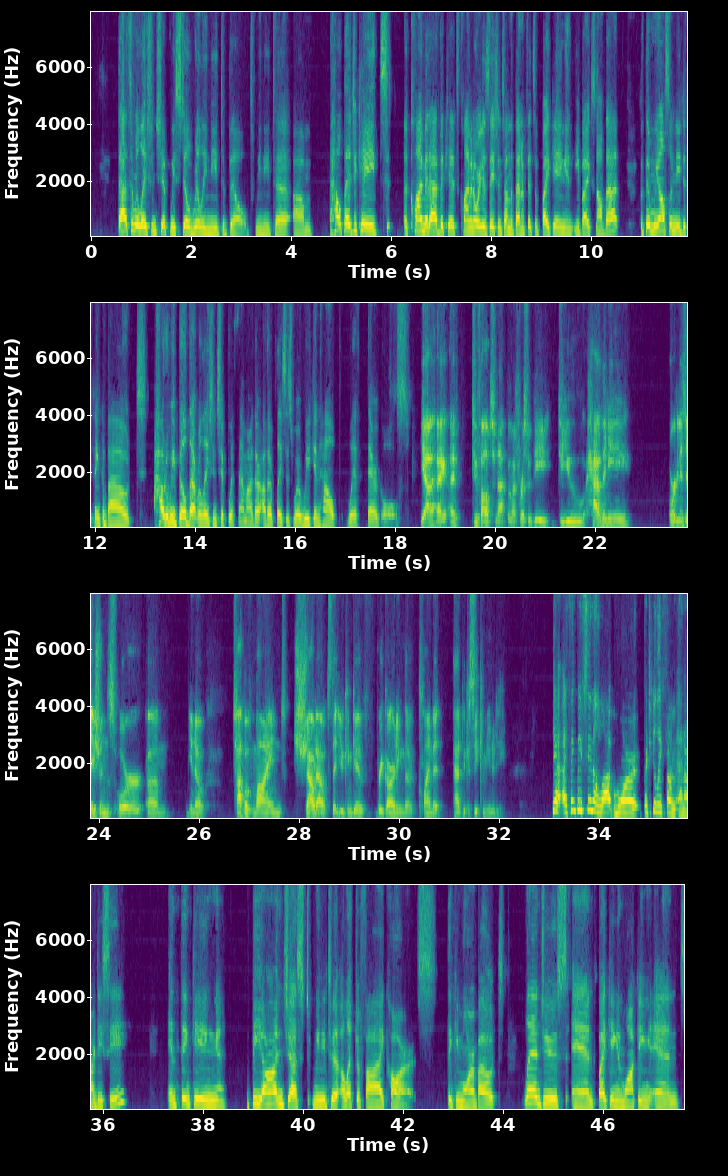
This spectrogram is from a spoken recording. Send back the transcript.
that's a relationship we still really need to build. We need to um, help educate uh, climate advocates, climate organizations on the benefits of biking and e-bikes and all that. But then we also need to think about how do we build that relationship with them? Are there other places where we can help with their goals? Yeah, I, I have two follow-ups from that. But my first would be: Do you have any organizations or um, you know top of mind shout outs that you can give regarding the climate advocacy community? Yeah, I think we've seen a lot more, particularly from NRDC, in thinking beyond just we need to electrify cars, thinking more about land use and biking and walking and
